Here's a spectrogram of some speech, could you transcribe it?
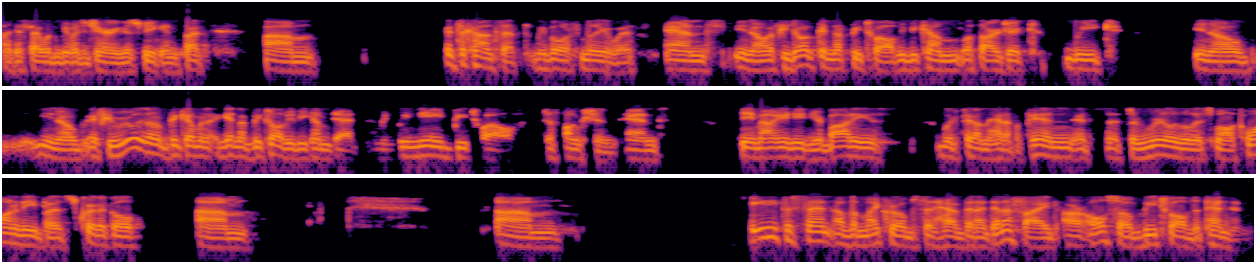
I guess I wouldn't be vegetarian, just vegan, but um, it's a concept people are familiar with. And you know, if you don't get enough B12, you become lethargic, weak. You know, you know, if you really don't become get enough B12, you become dead. I mean, we need B12 to function, and the amount you need in your body is would fit on the head of a pin. It's it's a really really small quantity, but it's critical. Um, um, 80% of the microbes that have been identified are also B12 dependent.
